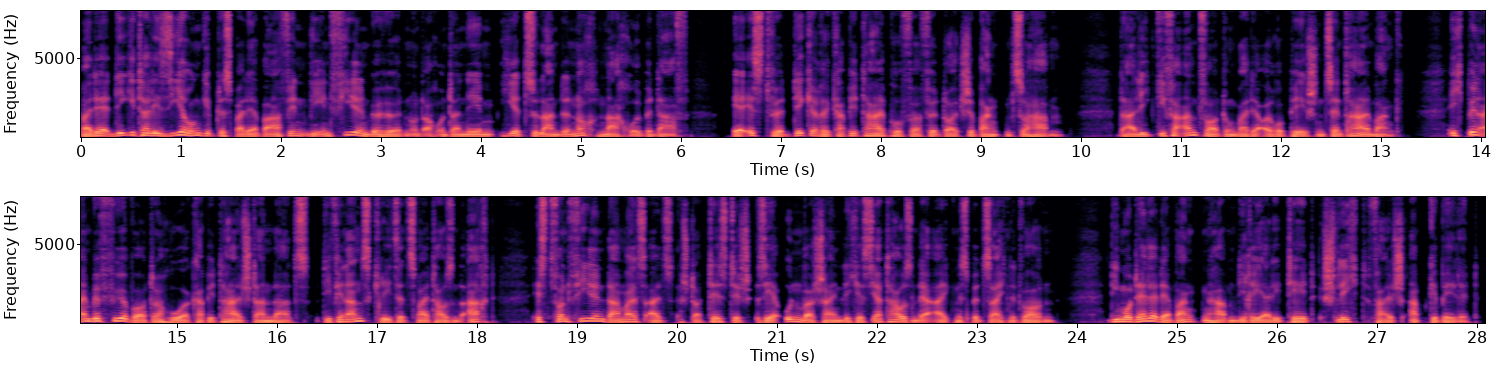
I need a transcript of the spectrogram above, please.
Bei der Digitalisierung gibt es bei der BaFin wie in vielen Behörden und auch Unternehmen hierzulande noch Nachholbedarf. Er ist für dickere Kapitalpuffer für deutsche Banken zu haben. Da liegt die Verantwortung bei der Europäischen Zentralbank. Ich bin ein Befürworter hoher Kapitalstandards. Die Finanzkrise 2008 ist von vielen damals als statistisch sehr unwahrscheinliches Jahrtausendereignis bezeichnet worden. Die Modelle der Banken haben die Realität schlicht falsch abgebildet.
